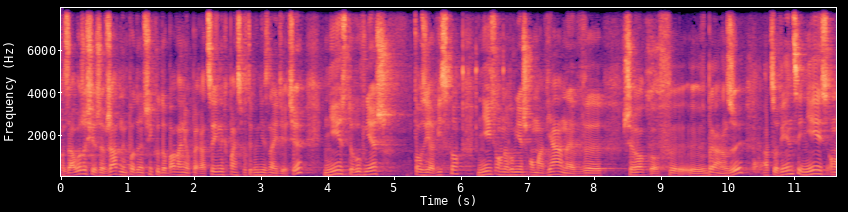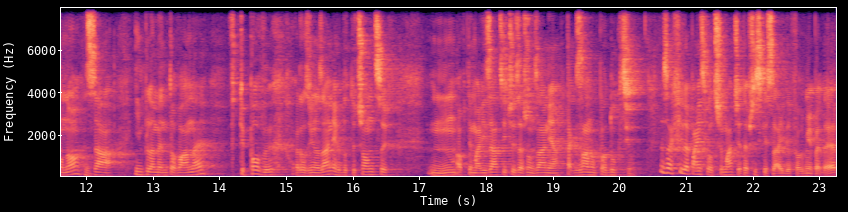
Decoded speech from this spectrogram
Założę się, że w żadnym podręczniku do badań operacyjnych Państwo tego nie znajdziecie. Nie jest to również to zjawisko, nie jest ono również omawiane w, szeroko w, w branży, a co więcej, nie jest ono zaimplementowane w typowych rozwiązaniach dotyczących mm, optymalizacji czy zarządzania tak zwaną produkcją. Za chwilę Państwo otrzymacie te wszystkie slajdy w formie PDF,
